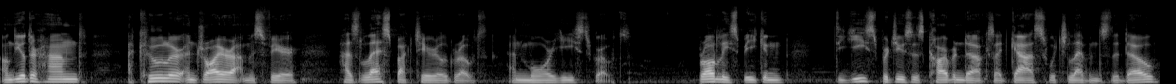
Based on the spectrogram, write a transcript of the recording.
On the other hand, a cooler and drier atmosphere has less bacterial growth and more yeast growth. Broadly speaking, the yeast produces carbon dioxide gas, which leavens the dough,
